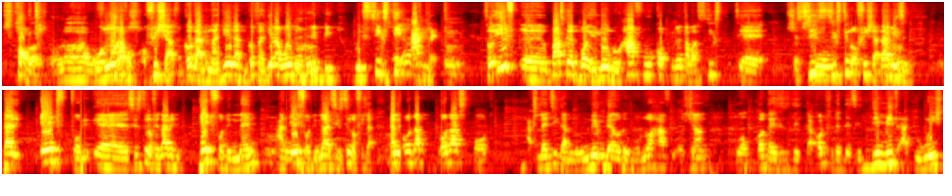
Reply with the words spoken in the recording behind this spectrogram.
sports Will not have will not have officials. officials because like Nigeria, because Nigeria went to the Mhm. Olympic with 60 athletes. Mm. So if uh, basketball alone will have full complement about six, uh, six, 16 officials, that means that eight for the uh, 16 officials, that means eight for the men and eight for the men, 16 officials. And other other sport, athletic and name them, they will not have a chance to because there is the, according to the, there's a limit at which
